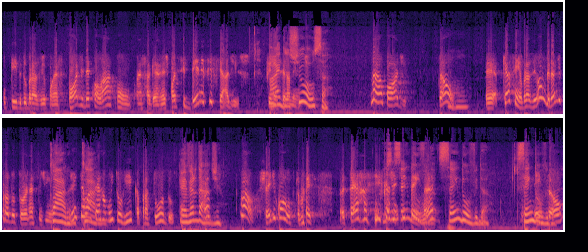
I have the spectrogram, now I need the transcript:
o PIB do Brasil com essa. Pode decolar com, com essa guerra. A gente pode se beneficiar disso. Ai, Deus te ouça. Não, pode. Então, uhum. é, porque assim, o Brasil é um grande produtor, né, Cidinha? Claro. A gente tem claro. uma terra muito rica para tudo. É verdade. bom, cheio de corrupto, mas terra rica Isso a gente tem, dúvida, né? Sem dúvida. Sem dúvida. Então.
